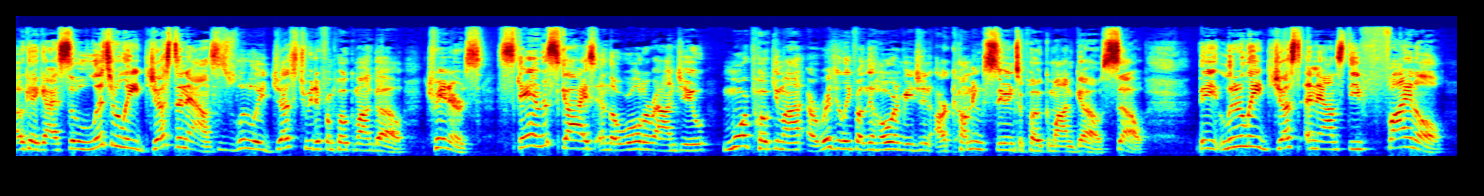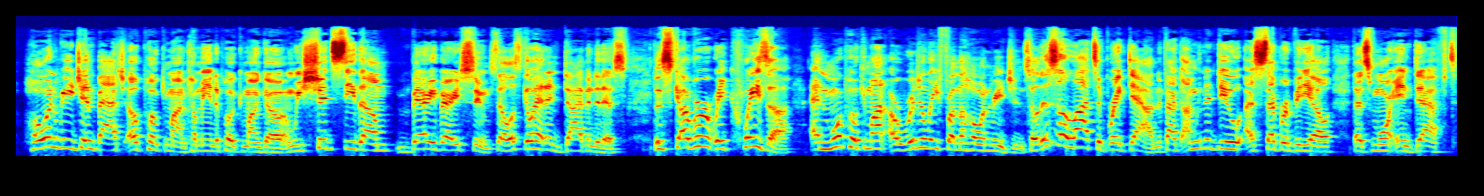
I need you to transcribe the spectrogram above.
Okay guys, so literally just announced, this was literally just tweeted from Pokemon Go. Trainers, scan the skies and the world around you. More Pokemon originally from the Hoenn region are coming soon to Pokemon Go. So, they literally just announced the final Hoenn region batch of Pokemon coming into Pokemon Go, and we should see them very, very soon. So let's go ahead and dive into this. Discover Rayquaza and more Pokemon originally from the Hoenn region. So this is a lot to break down. In fact, I'm going to do a separate video that's more in-depth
